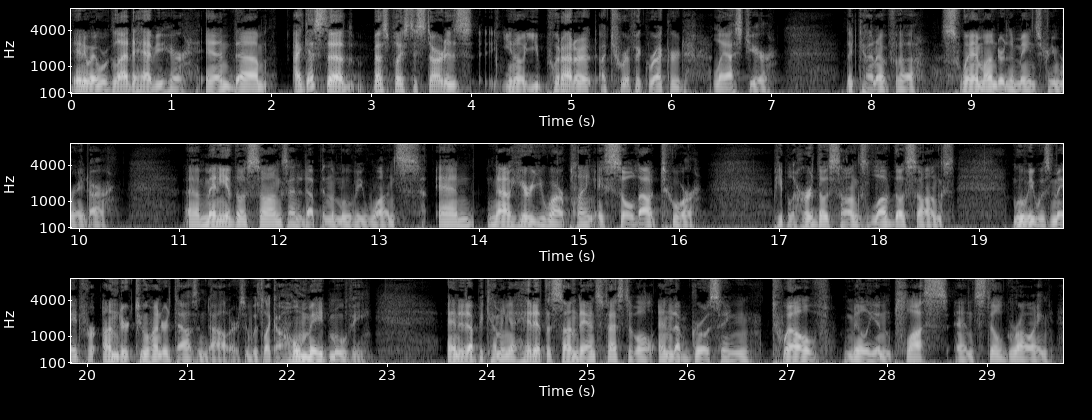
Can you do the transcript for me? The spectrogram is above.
Anyway, we're glad to have you here. And um, I guess the best place to start is you know, you put out a, a terrific record last year that kind of uh, swam under the mainstream radar. Uh, many of those songs ended up in the movie once. And now here you are playing a sold out tour. People heard those songs, loved those songs. Movie was made for under $200,000. It was like a homemade movie. Ended up becoming a hit at the Sundance Festival, ended up grossing 12 million plus and still growing.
